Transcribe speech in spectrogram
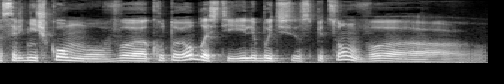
среднячком в крутой области или быть спецом в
